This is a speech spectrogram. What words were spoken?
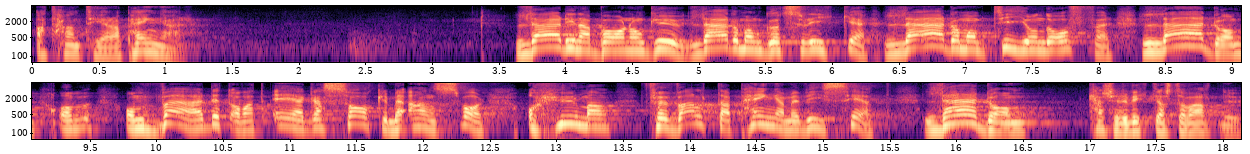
att hantera pengar. Lär dina barn om Gud, lär dem om Guds rike, lär dem om tionde offer, lär dem om, om värdet av att äga saker med ansvar och hur man förvaltar pengar med vishet. Lär dem, kanske det viktigaste av allt nu,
